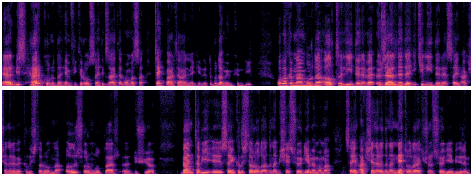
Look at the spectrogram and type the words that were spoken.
Eğer biz her konuda hemfikir olsaydık zaten o masa tek parti haline gelirdi. Bu da mümkün değil. O bakımdan burada altı lidere ve özelde de iki lidere Sayın Akşener'e ve Kılıçdaroğlu'na ağır sorumluluklar e, düşüyor. Ben tabii e, Sayın Kılıçdaroğlu adına bir şey söyleyemem ama Sayın Akşener adına net olarak şunu söyleyebilirim.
